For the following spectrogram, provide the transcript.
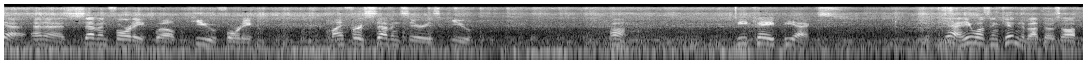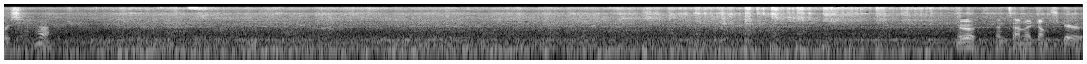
Yeah, and a 740, well, Q40. My first 7 Series Q. Oh. DKPX. Yeah, he wasn't kidding about those offers. Huh. Ugh, antenna jump scare.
